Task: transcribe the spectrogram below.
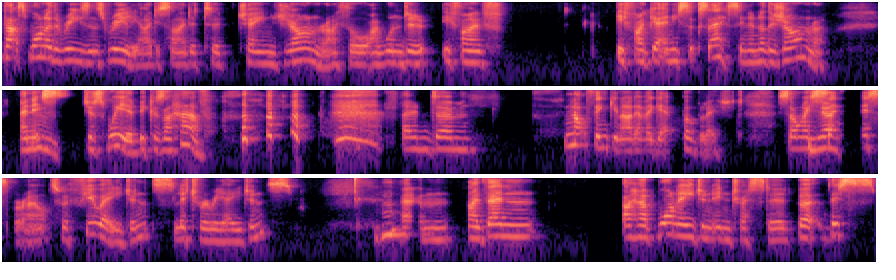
that's one of the reasons really I decided to change genre. I thought I wonder if I've, if I'd get any success in another genre, and it's just weird because I have. and um, not thinking I'd ever get published. So I Yeah. sent Misper out to a few agents, literary agents. Mhm. Um, I then I had one agent interested, but this,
